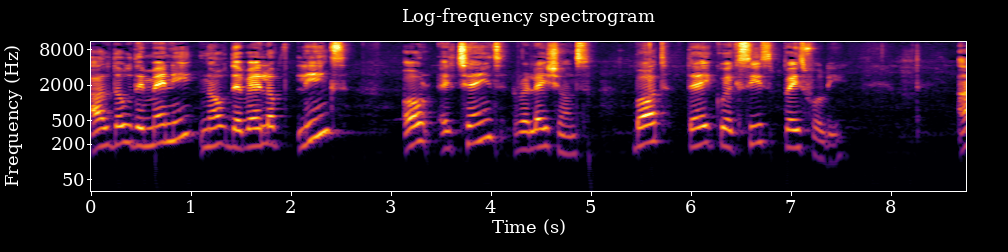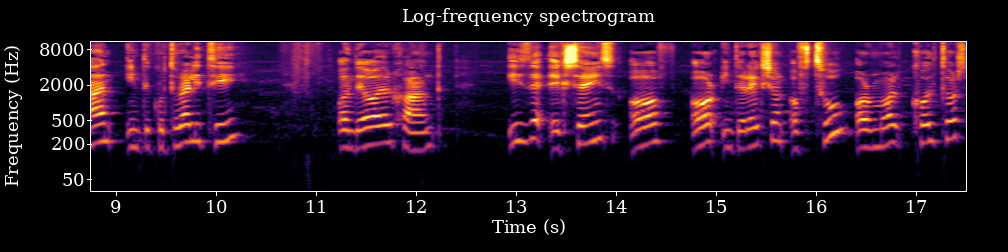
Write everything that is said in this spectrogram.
although the many now develop links or exchange relations, but they coexist peacefully. And interculturality, on the other hand, is the exchange of or interaction of two or more cultures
